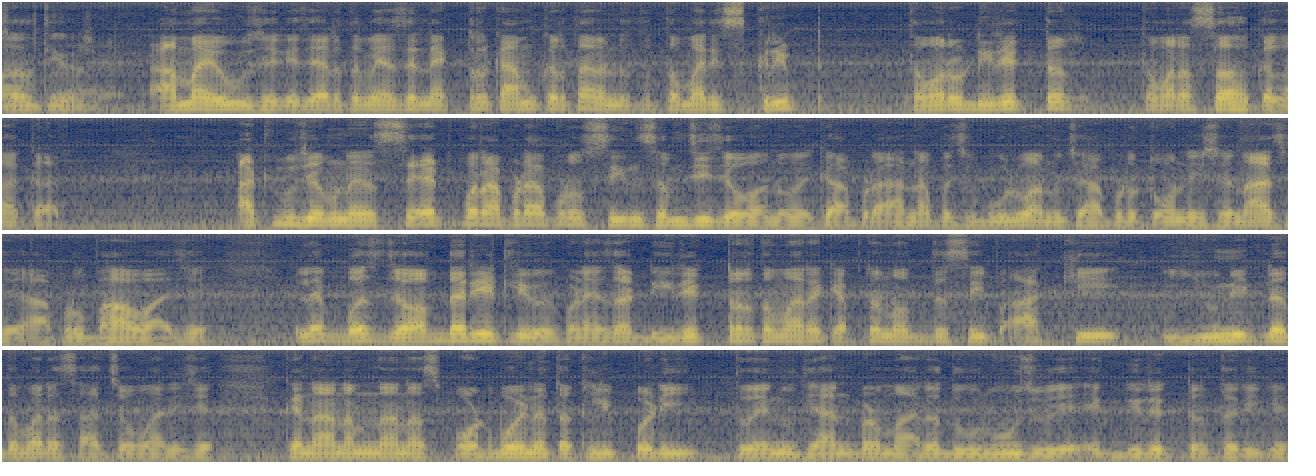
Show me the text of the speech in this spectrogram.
ચાલતી હોય છે? આમાં એવું છે કે જ્યારે તમે એઝ એન એક્ટર કામ કરતા હોય ને તો તમારી સ્ક્રિપ્ટ તમારો ડિરેક્ટર તમારા સહકલાકાર આટલું જ એમને સેટ પર આપણે આપણો સીન સમજી જવાનો હોય કે આપણે આના પછી બોલવાનું છે આપણો ટોનેશન આ છે આપણો ભાવ આ છે. એટલે બસ જવાબદારી એટલી હોય, પણ એઝ અ ડિરેક્ટર તમારે કેપ્ટન ઓફ ધ શિપ આખી યુનિટને તમારે સાચવવાની છે. કે નાનામાં નાના સ્પોટ બોયને તકલીફ પડી, તો એનું ધ્યાન પણ મારે દોરવું જોઈએ એક ડિરેક્ટર તરીકે.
